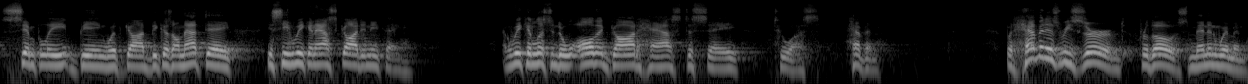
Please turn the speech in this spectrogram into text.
simply being with God. Because on that day, you see, we can ask God anything, and we can listen to all that God has to say to us heaven. But heaven is reserved for those men and women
